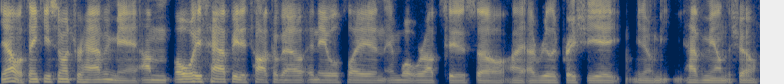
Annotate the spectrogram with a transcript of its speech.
Yeah, well, thank you so much for having me. I'm always happy to talk about enabled play and, and what we're up to. So I, I really appreciate, you know, having me on the show.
